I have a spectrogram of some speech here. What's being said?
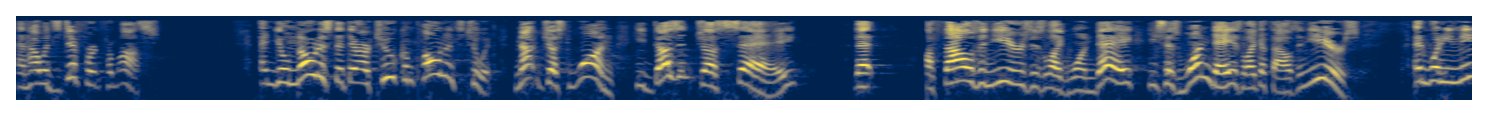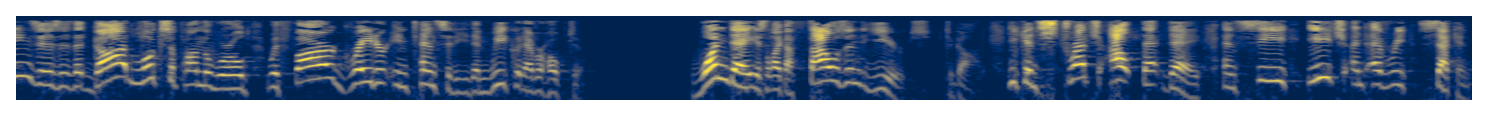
and how it's different from us. And you'll notice that there are two components to it, not just one. He doesn't just say that a thousand years is like one day. He says one day is like a thousand years. And what he means is, is that God looks upon the world with far greater intensity than we could ever hope to. One day is like a thousand years to God. He can stretch out that day and see each and every second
